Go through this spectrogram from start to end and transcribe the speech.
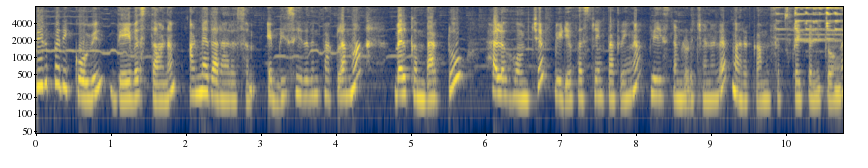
திருப்பதி கோவில் தேவஸ்தானம் அன்னதான ரசம் எப்படி செய்கிறதுன்னு பார்க்கலாமா? Welcome back to Hello Home Chef video first time பார்க்குறீங்கன்னா ப்ளீஸ் நம்மளோட சேனலை மறக்காமல் சப்ஸ்கிரைப் பண்ணிக்கோங்க.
